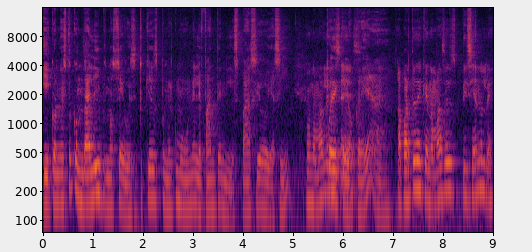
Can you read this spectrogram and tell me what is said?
Y con esto, con Dali, pues no sé, güey, si tú quieres poner como un elefante en el espacio y así, Pues nomás le puede dices. que lo crea. Aparte de que nomás es diciéndole.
